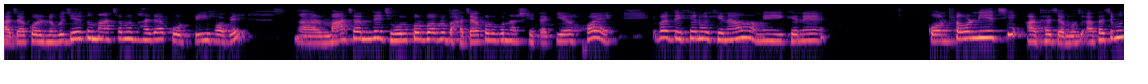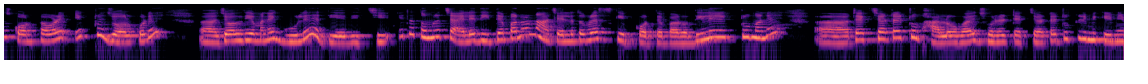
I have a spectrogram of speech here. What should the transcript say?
ভাজা করে নেব। যেহেতু মাছ আমার ভাজা করতেই হবে, আর মাছ আনলে ঝোল করব, আবার ভাজা করব না, সেটা কি আর হয়? এবার দেখে নাও এখানে আমি এখানে কর্নফ্লাওয়ার নিয়েছি, আধা চামচ। আধা চামচ কর্নফ্লাওয়ারে একটু জল করে জল দিয়ে মানে গুলে দিয়ে দিচ্ছি। এটা তোমরা চাইলে দিতে পারো, না চাইলে তোমরা স্কিপ করতে পারো। দিলে একটু মানে টেক্সচারটা একটু ভালো হয়, ঝোলের টেক্সচারটা একটু ক্রিমি ক্রিমি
